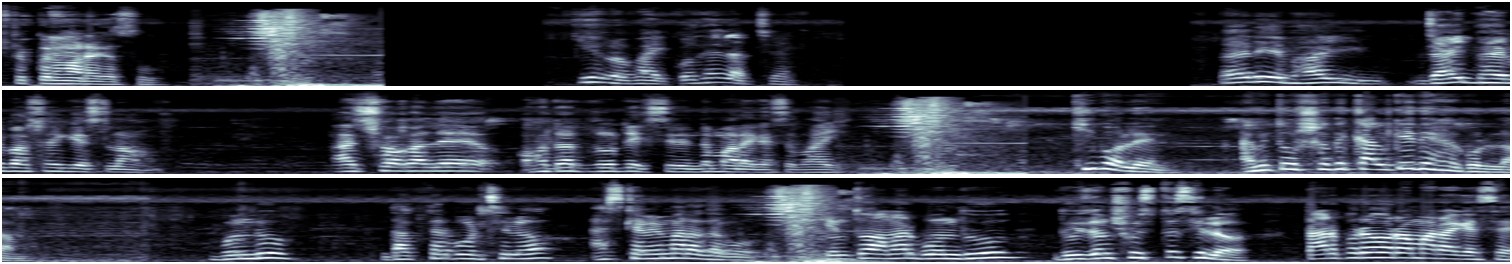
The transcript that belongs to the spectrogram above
স্টক করে মারা গেছে। কি হলো ভাই? কোথায় যাচ্ছেন? আরে ভাই জাহিদ ভাইয়ের বাসায় গেছিলাম। আজ সকালে হঠাৎ রোড অ্যাক্সিডেন্টে মারা গেছে ভাই। কি বলেন? আমি তোর সাথে কালকেই দেখা করলাম। বন্ধু ডাক্তার বলছিল আজকে আমি মারা যাব। কিন্তু আমার বন্ধু দুইজন সুস্থ ছিল। তারপরে ওরা মারা গেছে।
